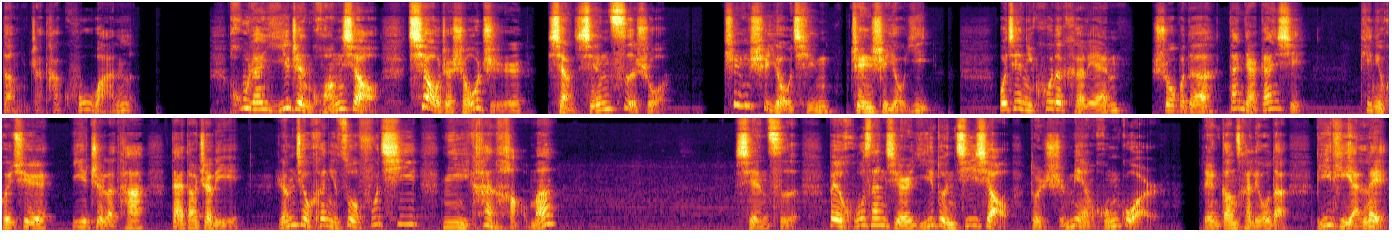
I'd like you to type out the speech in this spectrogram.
等着他哭完了。忽然一阵狂笑，翘着手指向仙次说：“真是有情，真是有意。我见你哭得可怜。”说不得担点干系，替你回去医治了他，带到这里，仍旧和你做夫妻，你看好吗？仙次被胡三姐儿一顿讥笑，顿时面红过耳，连刚才流的鼻涕眼泪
